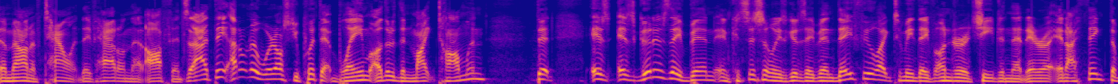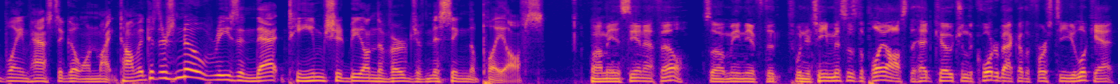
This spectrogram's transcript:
amount of talent they've had on that offense. I think I don't know where else you put that blame other than Mike Tomlin that as as good as they've been and consistently as good as they've been, they feel like to me they've underachieved in that era, and I think the blame has to go on Mike Tomlin because there's no reason that team should be on the verge of missing the playoffs. Well, I mean, it's the NFL. So, I mean, if the when your team misses the playoffs, the head coach and the quarterback are the first two you look at.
